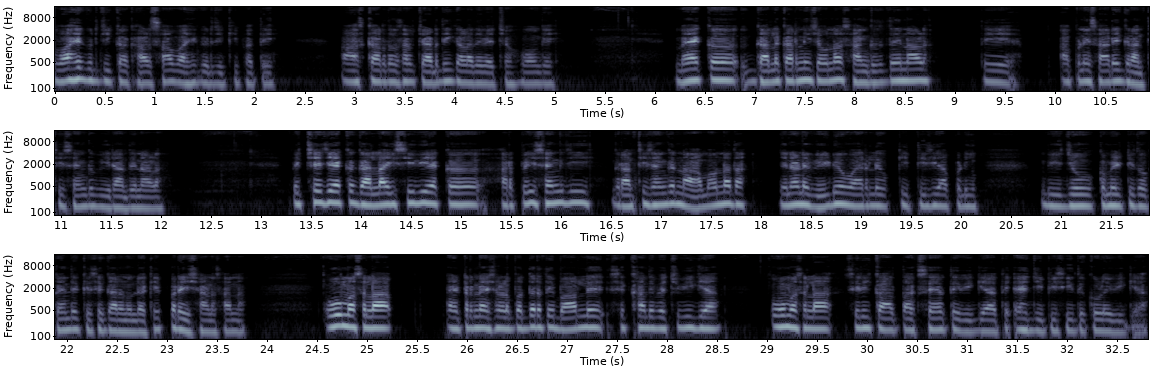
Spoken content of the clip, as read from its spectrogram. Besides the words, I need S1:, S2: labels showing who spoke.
S1: ਵਾਹਿਗੁਰੂ ਜੀ ਕਾ ਖਾਲਸਾ, ਵਾਹਿਗੁਰੂ ਜੀ ਕੀ ਫਤਿਹ। ਆਸ ਕਰਦਾ ਸਭ ਚੜ੍ਹਦੀ ਕਲਾ ਦੇ ਵਿੱਚ ਹੋਵੋਗੇ। ਮੈਂ ਇੱਕ ਗੱਲ ਕਰਨੀ ਚਾਹੁੰਦਾ ਸੰਗਤ ਦੇ ਨਾਲ ਤੇ ਆਪਣੇ ਸਾਰੇ ਗ੍ਰੰਥੀ ਸਿੰਘ ਵੀਰਾਂ ਦੇ ਨਾਲ। ਪਿੱਛੇ ਜੇ ਇੱਕ ਗੱਲ ਆਈ ਸੀ ਵੀ ਇੱਕ ਹਰਪ੍ਰੀਤ ਸਿੰਘ ਜੀ, ਗ੍ਰੰਥੀ ਸਿੰਘ ਨਾਮ ਆ ਉਹਨਾਂ ਦਾ, ਜਿਨ੍ਹਾਂ ਨੇ ਵੀਡੀਓ ਵਾਇਰਲ ਕੀਤੀ ਸੀ ਆਪਣੀ, ਵੀ ਜੋ ਕਮੇਟੀ ਤੋਂ ਕਹਿੰਦੇ ਕਿਸੇ ਗੱਲ ਨੂੰ ਲੈ ਕੇ ਪਰੇਸ਼ਾਨ ਸਨ। ਉਹ ਮਸਲਾ ਇੰਟਰਨੈਸ਼ਨਲ ਪੱਧਰ ਤੇ ਬਾਹਰਲੇ ਸਿੱਖਾਂ ਦੇ ਵਿੱਚ ਵੀ ਗਿਆ। ਉਹ ਮਸਲਾ ਸ੍ਰੀ ਅਕਾਲ ਤਖਤ ਸਾਹਿਬ ਤੇ ਵੀ ਗਿਆ ਤੇ ਐਸਜੀਪੀਸੀ ਦੇ ਕੋਲੇ ਵੀ ਗਿਆ।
